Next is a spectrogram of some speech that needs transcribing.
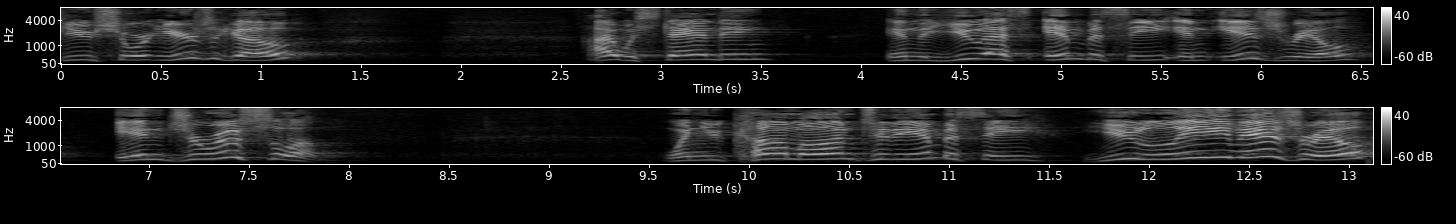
few short years ago, I was standing in the U.S. Embassy in Israel in Jerusalem. When you come on to the embassy, you leave Israel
